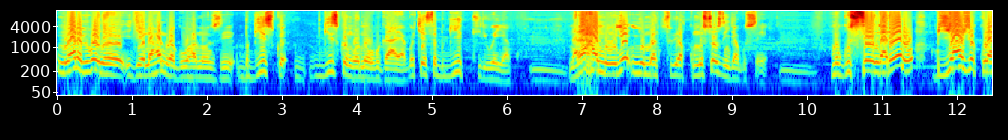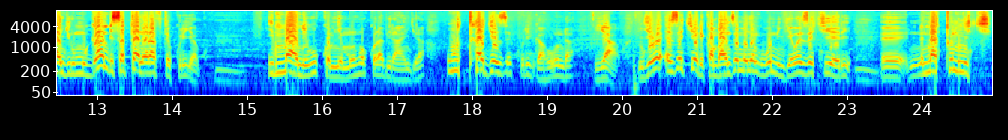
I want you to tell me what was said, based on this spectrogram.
Mwarabibonye igihe nahanuraga ubuhanuzi bwiswe bwiswe ngo ni ubwayago cyangwa se bwitiriwe yago. Narahanuye nyuma nsubira ku musozi njya gusenga mu gusenga rero byaje kurangira umugambi satani yari afite kuri yago. Imana iwukomye mu nkokora birangira utageze kuri gahunda yawo. Ngewe ezekiyeri kambanze menye ngo ubundi ngewe ezekiyeri eh, natumwe iki?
